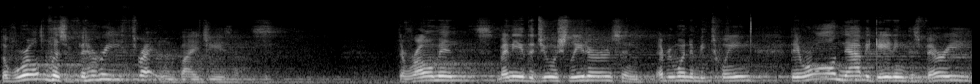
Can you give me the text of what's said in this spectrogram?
the world was very threatened by Jesus. The Romans, many of the Jewish leaders, and everyone in between, they were all navigating this very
